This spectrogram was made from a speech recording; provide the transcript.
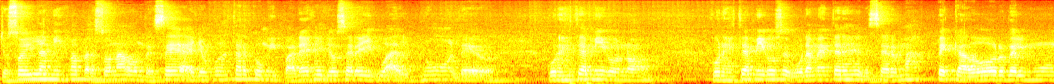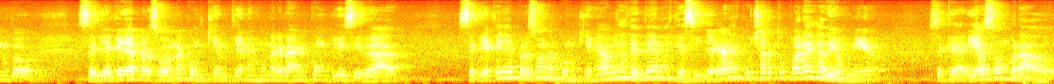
yo soy la misma persona donde sea, yo puedo estar con mi pareja y yo seré igual. No, Leo, con este amigo no. Con este amigo seguramente eres el ser más pecador del mundo. Sería aquella persona con quien tienes una gran complicidad, sería aquella persona con quien hablas de temas que si llegara a escuchar tu pareja, Dios mío, se quedaría asombrado.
